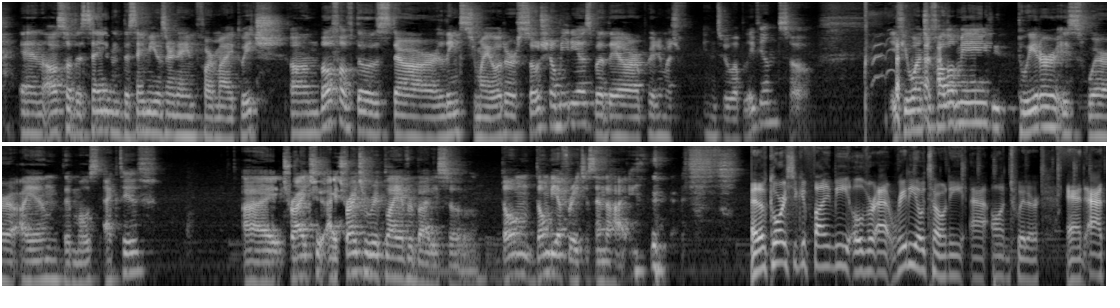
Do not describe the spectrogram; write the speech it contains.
and also the same the same username for my Twitch. On both of those, there are links to my other social medias, but they are pretty much into oblivion. So, if you want to follow me, Twitter is where I am the most active. I try to I try to reply everybody, so don't don't be afraid to send a hi. And of course, you can find me over at Radio Tony at, on Twitter and at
